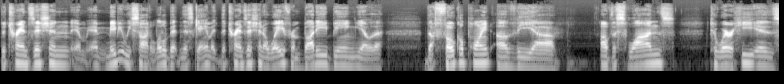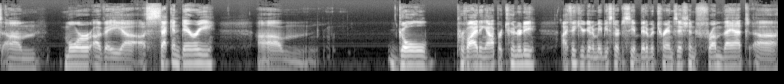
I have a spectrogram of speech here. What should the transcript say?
the transition, and maybe we saw it a little bit in this game. The transition away from Buddy being, you know, the the focal point of the uh, of the Swans to where he is um, more of a, uh, a secondary um, goal providing opportunity. I think you're going to maybe start to see a bit of a transition from that, uh,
